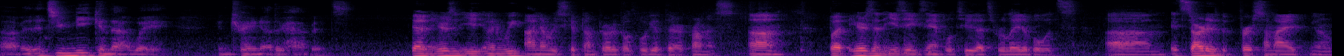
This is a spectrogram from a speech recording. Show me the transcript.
um, it's unique in that way in training other habits. Yeah, and here's an e- and we I know we skipped on protocols. We'll get there, I promise. Um, but here's an easy example too that's relatable. It's um, it started the first time I you know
